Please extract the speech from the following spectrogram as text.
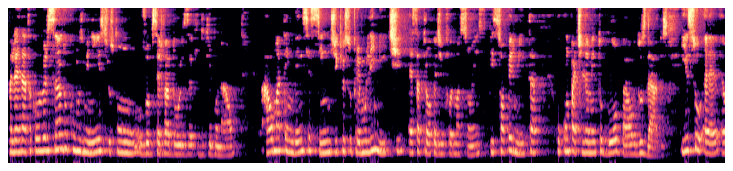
Olha, Renata, conversando com os ministros, com os observadores aqui do tribunal, há uma tendência sim de que o Supremo limite essa troca de informações e só permita o compartilhamento global dos dados. Isso é, é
